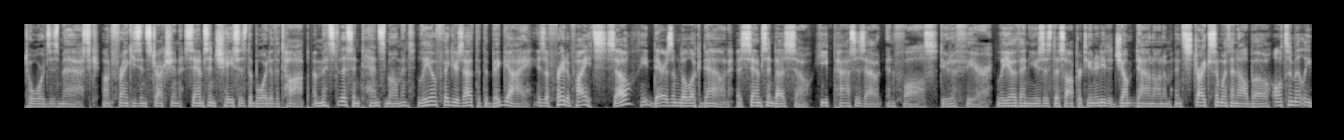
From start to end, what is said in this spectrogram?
towards his mask. On Frankie's instruction, Samson chases the boy to the top. Amidst this intense moment, Leo figures out that the big guy is afraid of heights, so he dares him to look down. As Samson does so, he passes out and falls due to fear. Leo then uses this opportunity to jump down on him and strikes him with an elbow, ultimately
